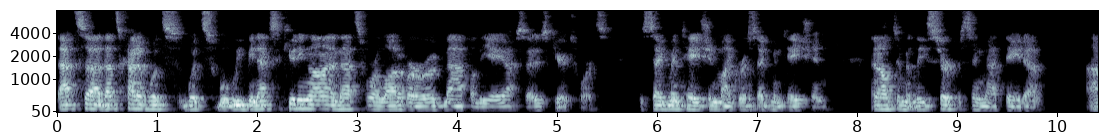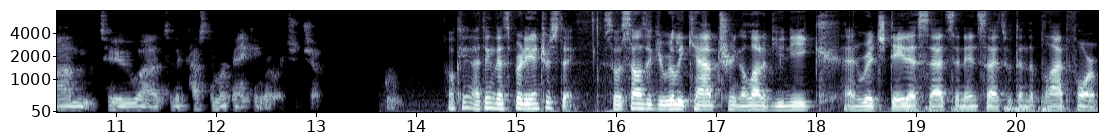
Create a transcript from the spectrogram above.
that's uh, that's kind of what's what's what we've been executing on, and that's where a lot of our roadmap on the AI side is geared towards: is segmentation, micro segmentation, and ultimately surfacing that data um, to uh, to the customer banking relationship. Okay, I think that's pretty interesting. So it sounds like you're really capturing a lot of unique and rich data sets and insights within the platform.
